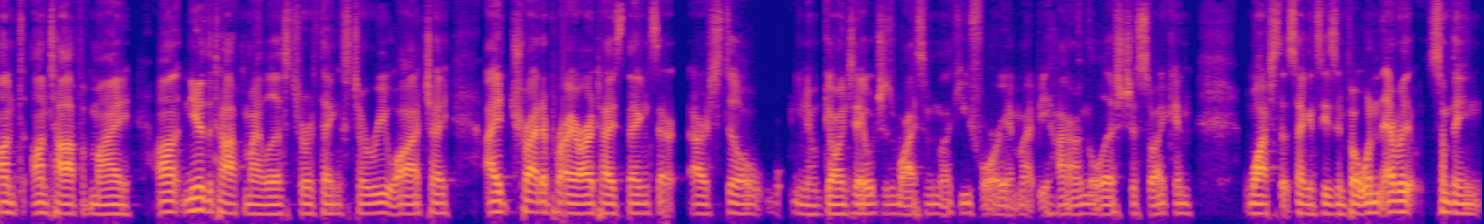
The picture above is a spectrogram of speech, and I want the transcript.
on on top of my on, near the top of my list for things to rewatch. I I try to prioritize things that are still you know going today, which is why something like Euphoria might be higher on the list, just so I can watch that second season. But whenever something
